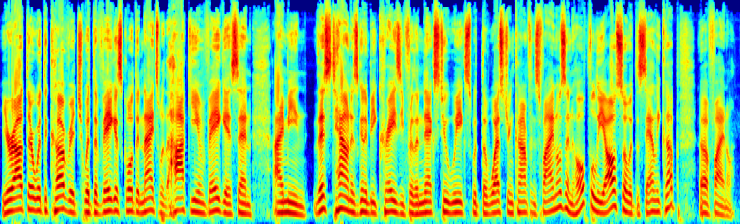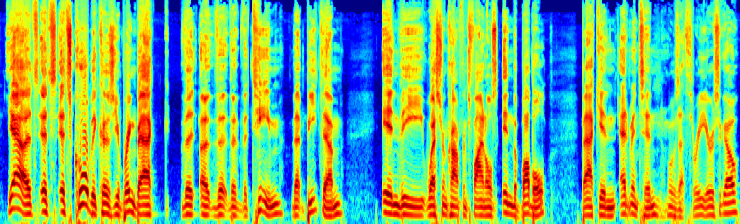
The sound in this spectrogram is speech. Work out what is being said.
you're out there with the coverage with the Vegas Golden Knights, with hockey in Vegas. And I mean, this town is going to be crazy for the next two weeks with the Western Conference Finals and hopefully also with the Stanley Cup uh, final. Yeah, it's it's it's cool because you bring back the, uh, the the the team that beat them in the Western Conference Finals in the bubble back in Edmonton. What was that, three years ago?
